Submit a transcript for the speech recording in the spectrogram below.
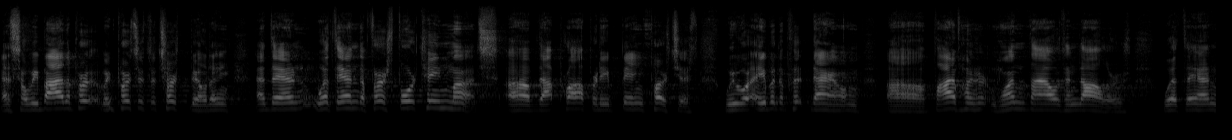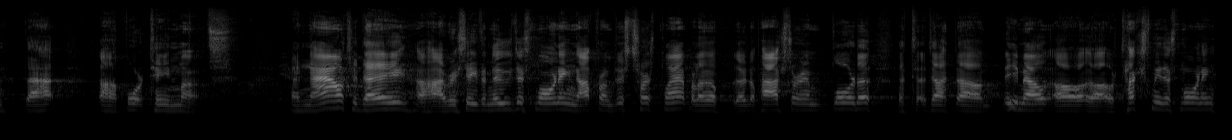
and so we buy the we purchase the church building, and then within the first 14 months of that property being purchased, we were able to put down uh, $501,000 within that uh, 14 months. And now, today, uh, I received the news this morning, not from this church plant, but there's a, a pastor in Florida that, that um, emailed uh, or texted me this morning.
